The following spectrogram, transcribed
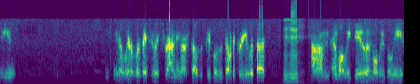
we you know, we're we're basically surrounding ourselves with people who don't agree with us, Mhm. um, and what we do and what we believe.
